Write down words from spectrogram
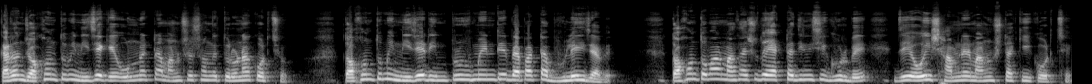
কারণ যখন তুমি নিজেকে অন্য একটা মানুষের সঙ্গে তুলনা করছ, তখন তুমি নিজের ইমপ্রুভমেন্টের ব্যাপারটা ভুলেই যাবে। তখন তোমার মাথায় শুধু একটা জিনিসই ঘুরবে যে, ওই সামনের মানুষটা কি করছে?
